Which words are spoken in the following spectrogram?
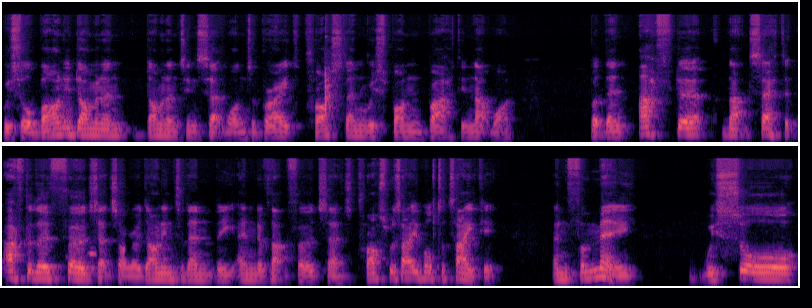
we saw Barney dominant dominant in set one to break. Cross then respond back in that one. But then after that set, after the third set, sorry, down into then the end of that third set, Cross was able to take it. And for me, we saw,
